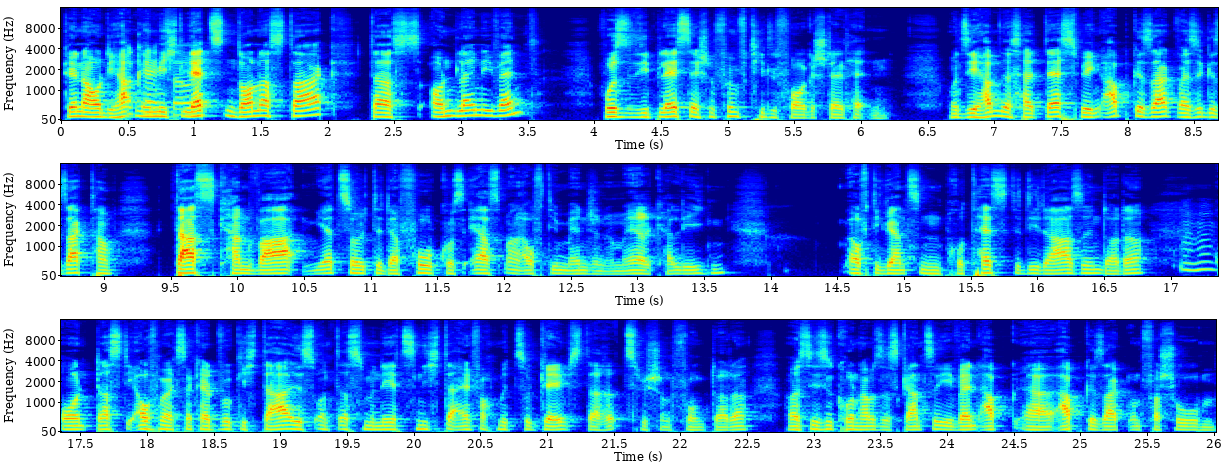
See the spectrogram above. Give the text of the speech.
Genau, die hatten Okay, nämlich sorry. letzten Donnerstag das Online-Event, wo sie die PlayStation 5-Titel vorgestellt hätten. Und sie haben das halt deswegen abgesagt, weil sie gesagt haben, das kann warten. Jetzt sollte der Fokus erstmal auf die Menschen in Amerika liegen. Auf die ganzen Proteste, die da sind, oder? Mhm. Und dass die Aufmerksamkeit wirklich da ist und dass man jetzt nicht da einfach mit so Games dazwischen funkt, oder? Und aus diesem Grund haben sie das ganze Event ab, äh, abgesagt und verschoben.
